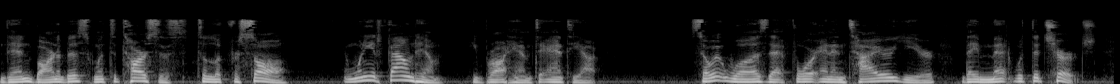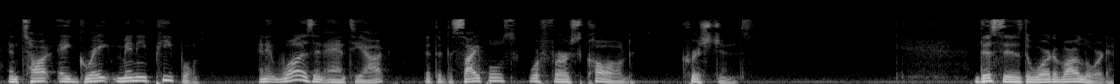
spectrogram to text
Then Barnabas went to Tarsus to look for Saul, and when he had found him, he brought him to Antioch. So it was that for an entire year they met with the church and taught a great many people. And it was in Antioch that the disciples were first called Christians. This is the word of our Lord.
